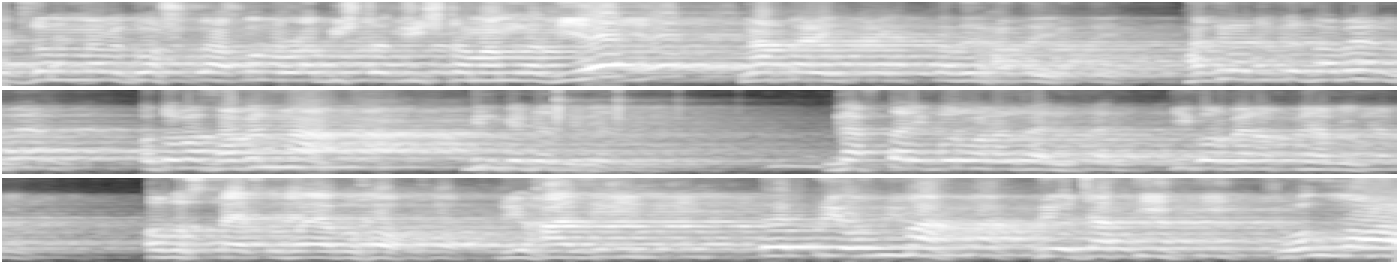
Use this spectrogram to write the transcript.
একজনের নামে দশটা, পনেরোটা, বিশটা, ত্রিশটা মামলা দিয়ে না তাই তাদের হাতে। হাজিরা দিতে যাবেন, অথবা যাবেন না, বিল কেটে দিবে গ্রেফতারি করবানা জারি কি করবেন আপনি আমি? অবস্থা এত ভয়াবহ। প্রিয় হাজিরিন ও প্রিয় উম্মা, প্রিয় জাতি, আল্লাহ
